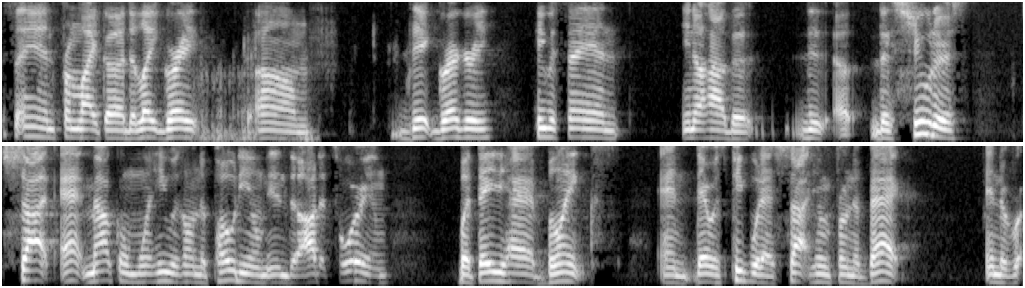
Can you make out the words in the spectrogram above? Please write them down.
saying from like uh, the late great um, Dick Gregory, he was saying, you know, how the the uh, the shooters shot at Malcolm when he was on the podium in the auditorium, but they had blanks, and there was people that shot him from the back in the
